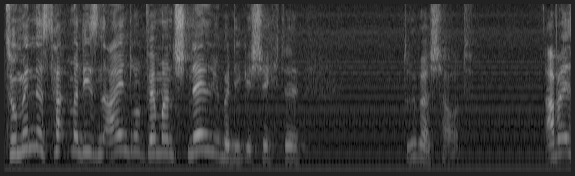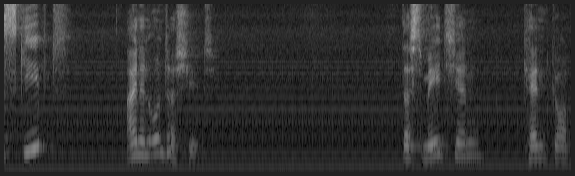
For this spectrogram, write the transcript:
Zumindest hat man diesen Eindruck, wenn man schnell über die Geschichte drüber schaut. Aber es gibt einen Unterschied das Mädchen kennt Gott.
